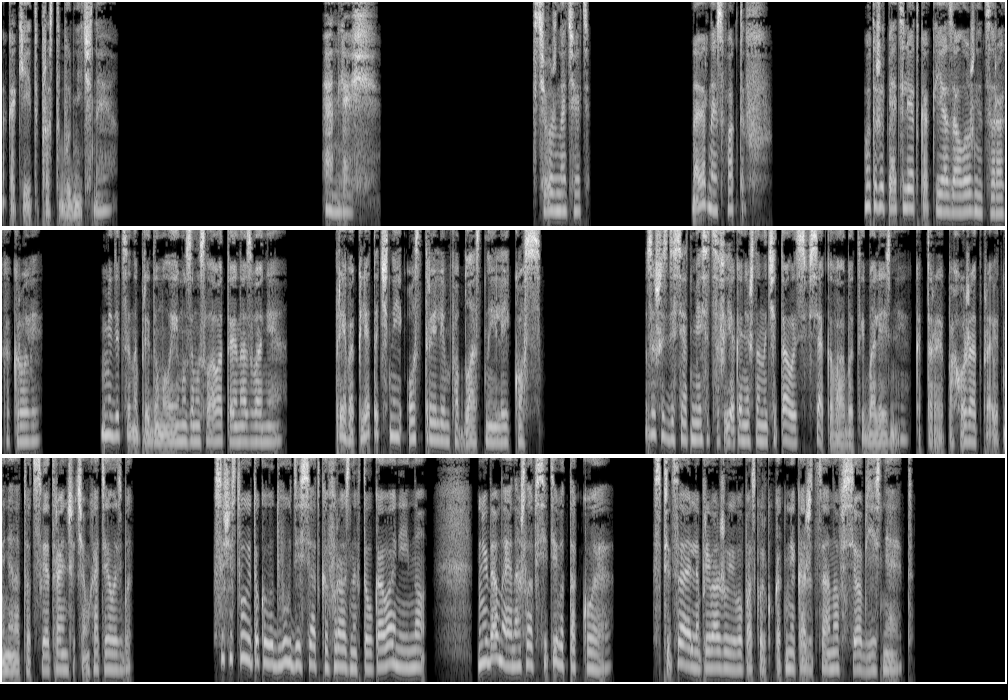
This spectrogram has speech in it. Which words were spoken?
а какие-то просто будничные. Энлих. С чего же начать? Наверное, с фактов. Вот уже пять лет, как я заложница рака крови. Медицина придумала ему замысловатое название — превоклеточный острый лимфобластный лейкоз. За 60 месяцев я, конечно, начиталась всякого об этой болезни, которая, похоже, отправит меня на тот свет раньше, чем хотелось бы. Существует около двух десятков разных толкований, но недавно я нашла в сети вот такое. Специально привожу его, поскольку, как мне кажется, оно все объясняет.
